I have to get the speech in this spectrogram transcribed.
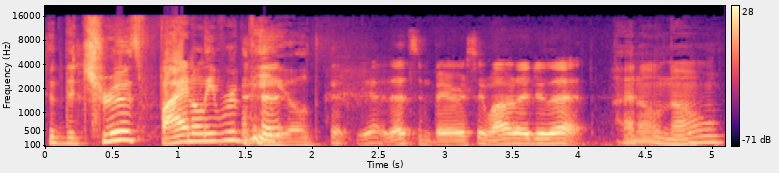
the truth finally revealed. yeah, that's embarrassing. Why would I do that? I don't know.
